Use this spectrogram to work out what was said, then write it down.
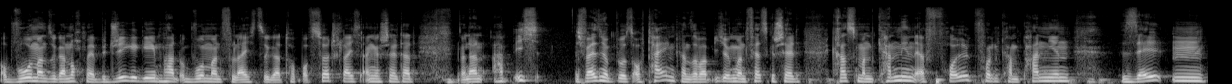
obwohl man sogar noch mehr Budget gegeben hat, obwohl man vielleicht sogar Top of Search gleich angestellt hat. Und dann habe ich ich weiß nicht, ob du das auch teilen kannst, aber habe ich irgendwann festgestellt, krass, man kann den Erfolg von Kampagnen selten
